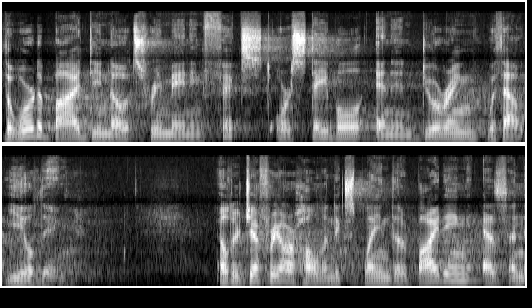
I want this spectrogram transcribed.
The word abide denotes remaining fixed or stable and enduring without yielding. Elder Jeffrey R. Holland explained that abiding as an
